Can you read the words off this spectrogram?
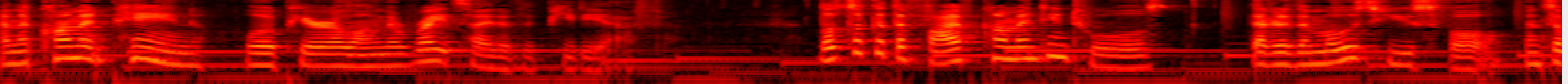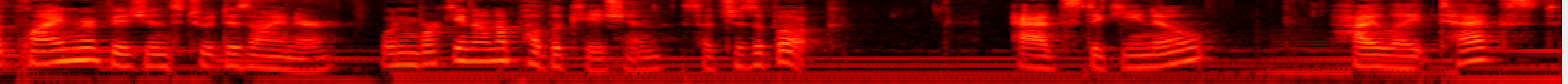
and the comment pane will appear along the right side of the PDF. Let's look at the five commenting tools that are the most useful when supplying revisions to a designer when working on a publication such as a book. Add sticky note, highlight text,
